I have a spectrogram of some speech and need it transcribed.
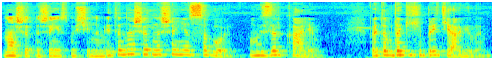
наши отношения с мужчинами, это наши отношения с собой. Мы зеркалим. Поэтому таких и притягиваем.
